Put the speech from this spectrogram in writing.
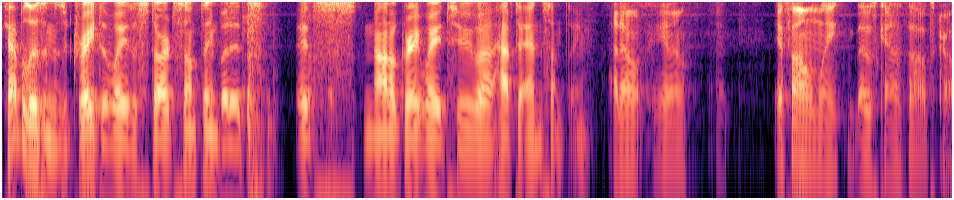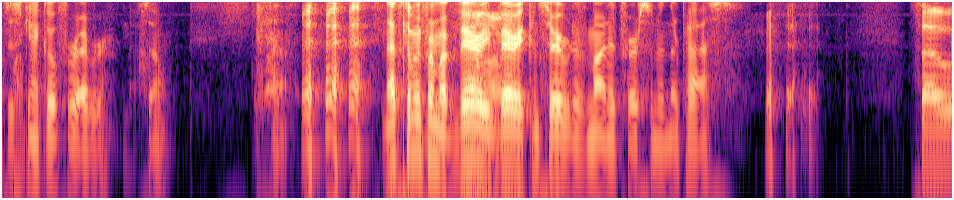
Capitalism is a great way to start something, but it's it's not a great way to uh, have to end something. I don't, you know, if only those kind of thoughts cross Just can't go forever. So mind. and that's coming from a very very conservative minded person in their past. so,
